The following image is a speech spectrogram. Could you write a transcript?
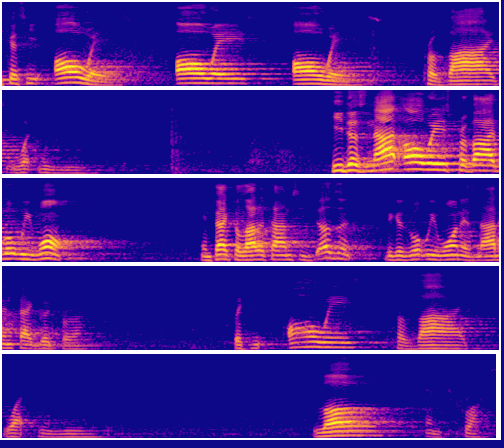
Because he always, always, always provides what we need. He does not always provide what we want. In fact, a lot of times He doesn't because what we want is not, in fact, good for us. But He always provides what we need love and trust.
